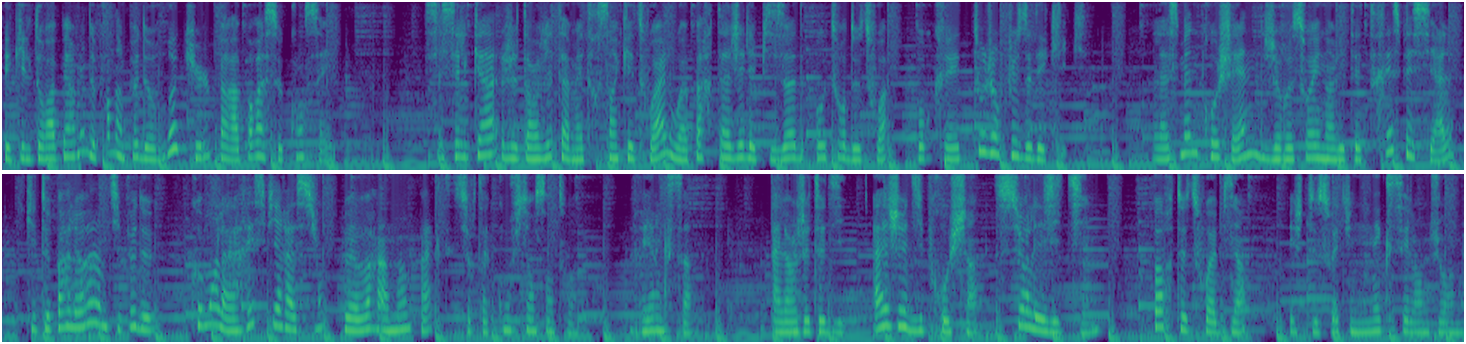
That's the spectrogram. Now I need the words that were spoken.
et qu'il t'aura permis de prendre un peu de recul par rapport à ce conseil. Si c'est le cas, je t'invite à mettre 5 étoiles ou à partager l'épisode autour de toi pour créer toujours plus de déclics. La semaine prochaine, je reçois une invitée très spéciale qui te parlera un petit peu de comment la respiration peut avoir un impact sur ta confiance en toi. Rien que ça. Alors je te dis à jeudi prochain sur Légitime Porte-toi bien et je te souhaite une excellente journée.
